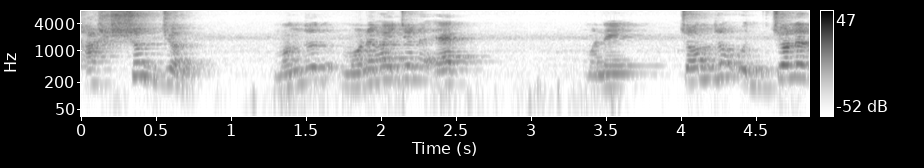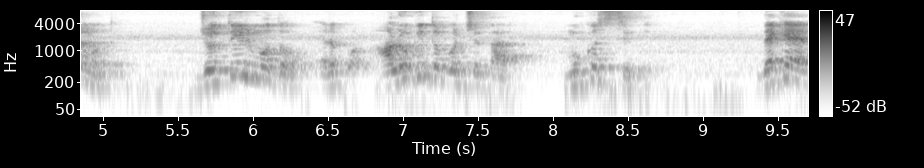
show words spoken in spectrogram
হাস্যোজ্জ্বল মন্দ্র মনে হয় যেন এক মানে চন্দ্র উজ্জ্বলের মতো, জ্যোতির মতো এরকম আলোকিত করছে তার। মুখশ্রীতে দেখেন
